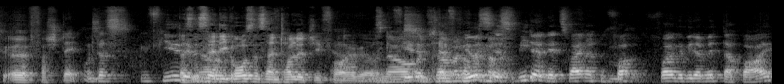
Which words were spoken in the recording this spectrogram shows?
Schrank. äh, versteckt. Und das gefiel Das dem ist ja die große Scientology-Folge. Ja, Und Genau, und Tom Cruise ist wieder in der 200. Fo- Folge wieder mit dabei,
